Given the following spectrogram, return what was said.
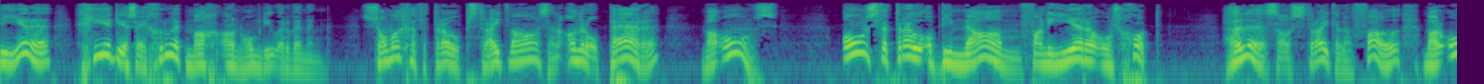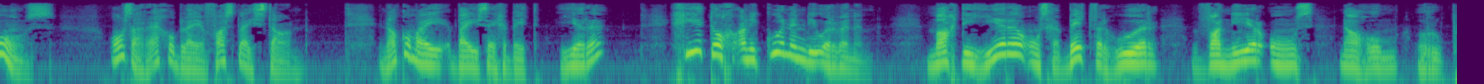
Die Here gee deur sy groot mag aan hom die oorwinning. Sommige vertrou op strydwaans en ander op perde maar ons ons vertrou op die naam van die Here ons God. Hulle sal struikel en val, maar ons, ons sal regop bly en vas bly staan. En dan kom hy by sy gebed: Here, gee tog aan die koning die oorwinning. Mag die Here ons gebed verhoor wanneer ons na hom roep.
